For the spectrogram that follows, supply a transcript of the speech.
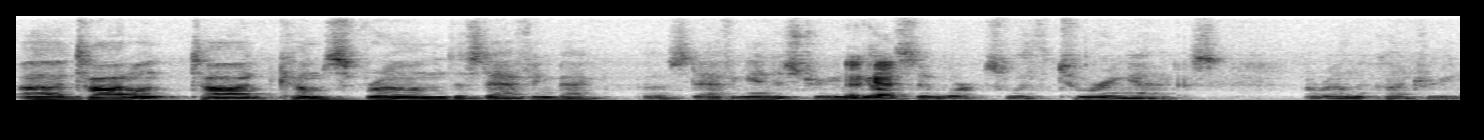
Uh, Todd on, Todd comes from the staffing back uh, staffing industry. He Okay. also works with touring acts around the country.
